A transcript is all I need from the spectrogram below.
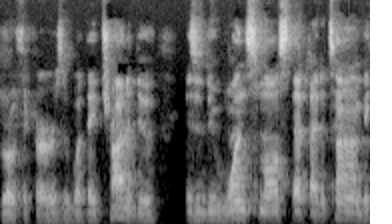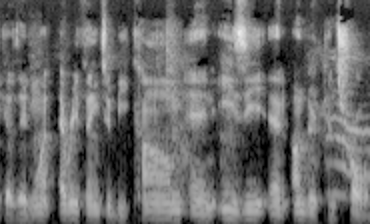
growth occurs, and what they try to do is to do one small step at a time because they want everything to be calm and easy and under control.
